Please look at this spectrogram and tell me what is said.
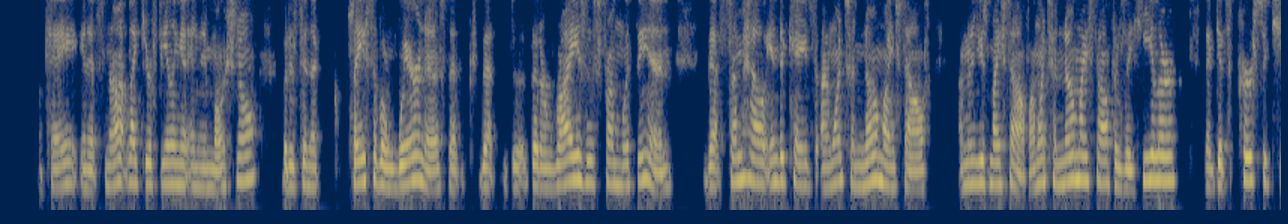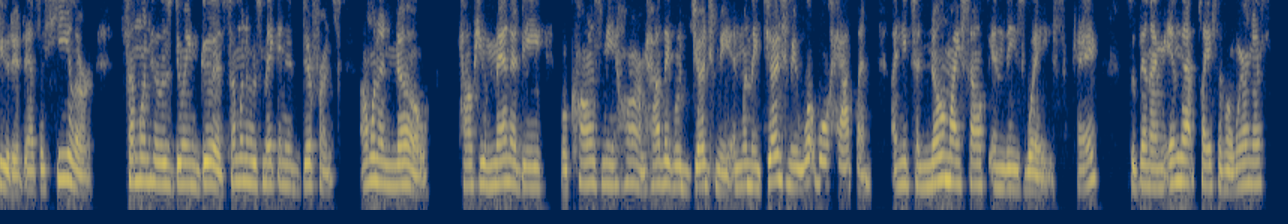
Okay. And it's not like you're feeling it in emotional, but it's in a place of awareness that that that arises from within that somehow indicates I want to know myself. I'm going to use myself. I want to know myself as a healer that gets persecuted, as a healer, someone who is doing good, someone who is making a difference. I want to know how humanity will cause me harm, how they will judge me. And when they judge me, what will happen? I need to know myself in these ways. Okay. So then I'm in that place of awareness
